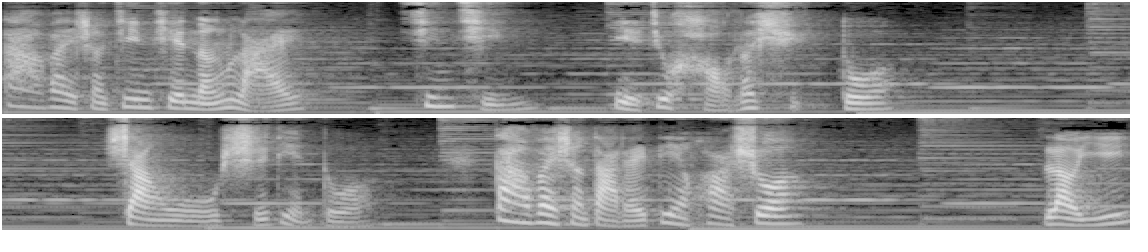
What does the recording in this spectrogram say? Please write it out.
大外甥今天能来，心情也就好了许多。上午十点多，大外甥打来电话说：“老姨，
